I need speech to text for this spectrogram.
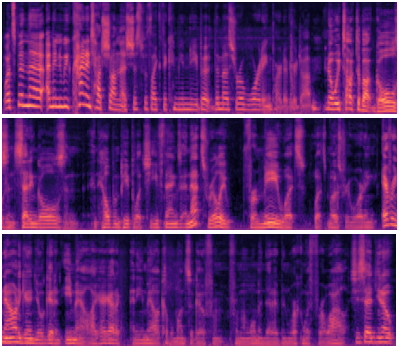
What's been the? I mean, we've kind of touched on this just with like the community, but the most rewarding part of your job. You know, we talked about goals and setting goals and, and helping people achieve things, and that's really for me what's what's most rewarding. Every now and again, you'll get an email. Like I got a, an email a couple months ago from from a woman that I've been working with for a while. She said, you know,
